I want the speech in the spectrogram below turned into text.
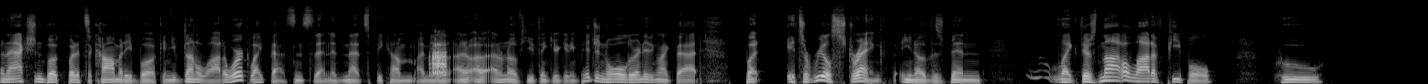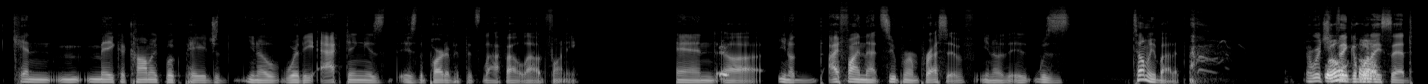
an action book but it's a comedy book and you've done a lot of work like that since then and that's become I mean I, I, don't know if you think you're getting pigeonholed or anything like that but it's a real strength. You know there's been like there's not a lot of people who can make a comic book page you know where the acting is is the part of it that's laugh out loud funny and uh you know i find that super impressive you know it was tell me about it or what you Well, think of what uh, i said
